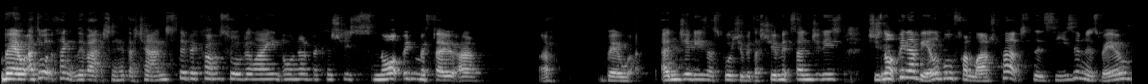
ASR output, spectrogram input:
Well, I don't think they've actually had a chance to become so reliant on her because she's not been without her, her well, injuries. I suppose you would assume it's injuries. She's not been available for large parts of the season as well.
